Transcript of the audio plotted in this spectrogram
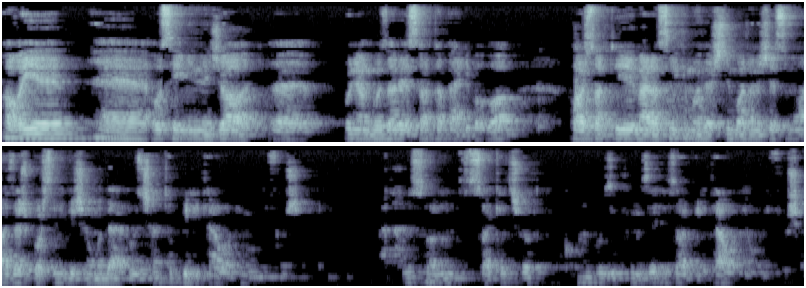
آقای حسینی نژاد بنیانگذار استارتاپ علی بابا پارسال توی مراسمی که ما داشتیم بالا نشستیم ما ازش پرسیدیم که شما در روز چند تا بلیط هواپیما همه سالن ساکت شد. من روزی 15 هزار بلیط هواپیما میفروشم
